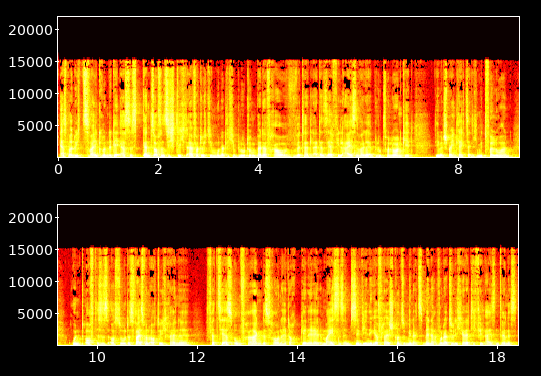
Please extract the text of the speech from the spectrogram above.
Erstmal durch zwei Gründe. Der erste ist ganz offensichtlich, einfach durch die monatliche Blutung. Bei der Frau wird halt leider sehr viel Eisen, weil der Blut verloren geht, dementsprechend gleichzeitig mit verloren. Und oft ist es auch so, das weiß man auch durch reine Verzehrsumfragen, dass Frauen halt auch generell meistens ein bisschen weniger Fleisch konsumieren als Männer, wo natürlich relativ viel Eisen drin ist.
